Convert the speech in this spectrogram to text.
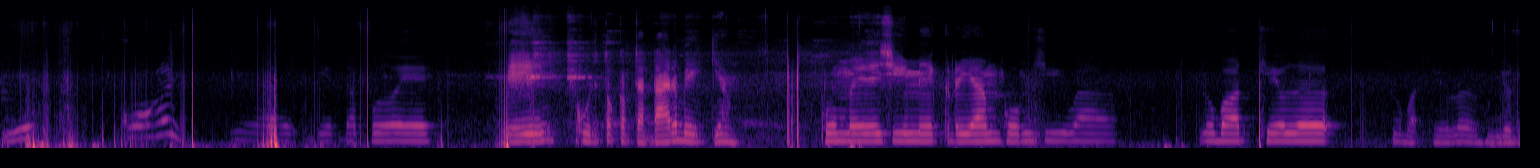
เอ๊ะโกงเลยเอ้ยเก็บดับเฟยเอ๊ะคุณจะต้องกำจัดได้นะเบเกียม ผมไม่ได้ชื่อเมกเรียม ผมชื่อว่าโรบอทเคลเลอร์โรบอทเคลเลอร์หุ่นยนต์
